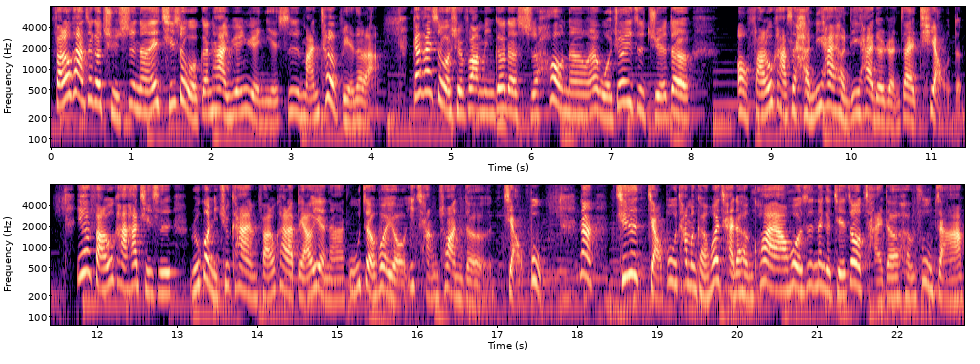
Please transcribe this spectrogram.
法卢卡这个曲式呢，诶，其实我跟他的渊源也是蛮特别的啦。刚开始我学弗朗明哥的时候呢，诶，我就一直觉得。哦，法鲁卡是很厉害、很厉害的人在跳的，因为法鲁卡他其实，如果你去看法鲁卡的表演呢、啊，舞者会有一长串的脚步，那其实脚步他们可能会踩得很快啊，或者是那个节奏踩得很复杂、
